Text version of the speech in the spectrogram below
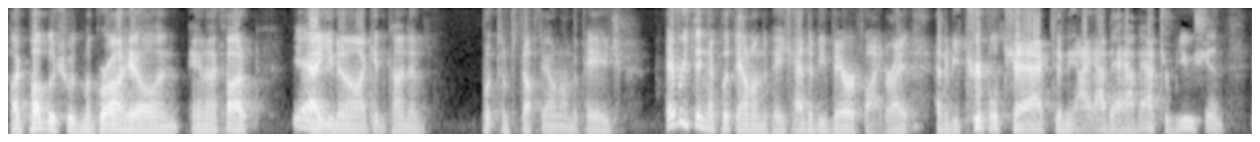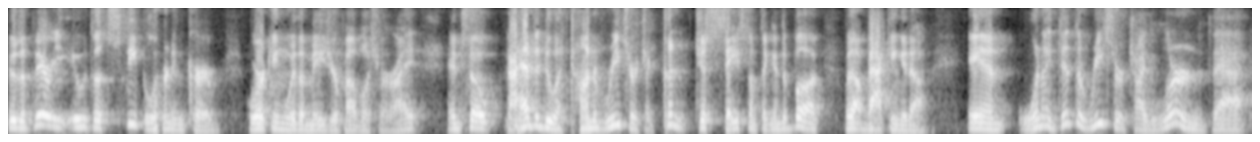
I published with McGraw Hill, and and I thought, yeah, you know, I could kind of put some stuff down on the page. Everything I put down on the page had to be verified, right? Had to be triple checked, and I had to have attribution. It was a very, it was a steep learning curve working with a major publisher, right? And so I had to do a ton of research. I couldn't just say something in the book without backing it up. And when I did the research, I learned that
